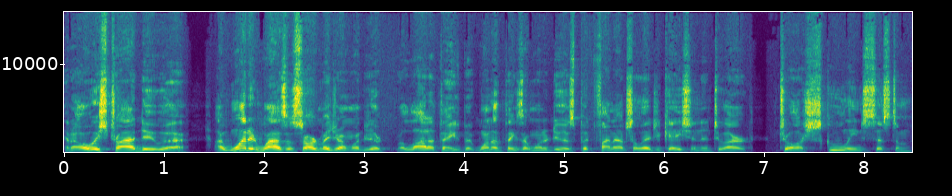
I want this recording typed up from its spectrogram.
And I always try to. I wanted, while I was a sergeant major, I wanted to do a lot of things, but one of the things I want to do is put financial education into our to our schooling system.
